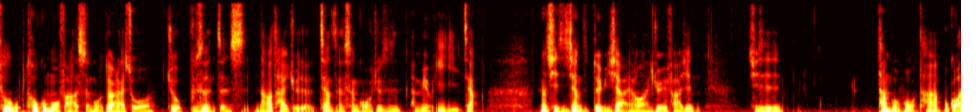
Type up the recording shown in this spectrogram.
透过透过魔法的生活对他来说就不是很真实，然后他也觉得这样子的生活就是很没有意义。这样，那其实这样子对比下来的话，你就会发现，其实汤婆婆她不管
